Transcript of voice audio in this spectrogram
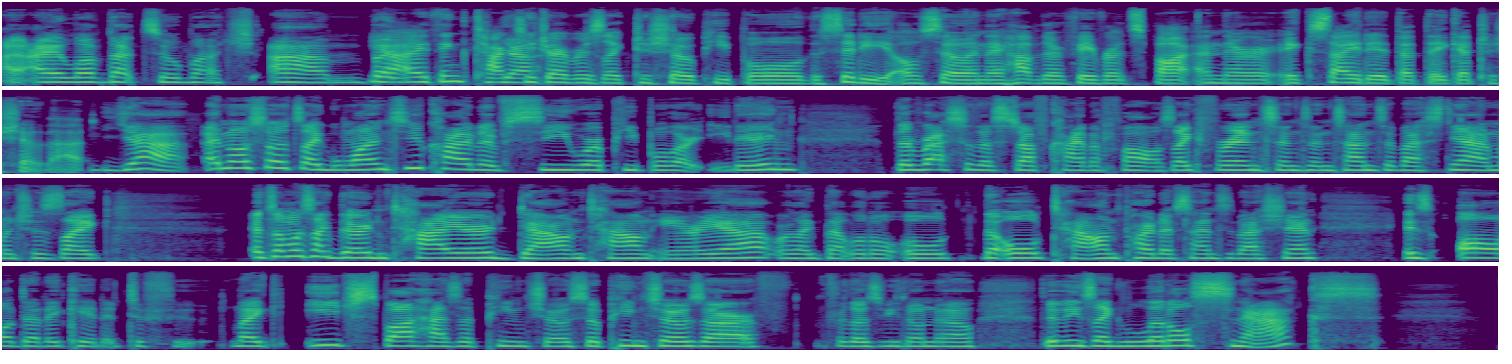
I, I love that so much. Um, but yeah, I think taxi yeah. drivers like to show people the city also, and they have their favorite spot, and they're excited that they get to show that. Yeah, and also it's like once you kind of see where people are eating, the rest of the stuff kind of falls. Like for instance, in San Sebastian, which is like it's almost like their entire downtown area or like that little old the old town part of San Sebastian is all dedicated to food. Like each spot has a pincho. So pinchos are for those of you who don't know, they're these like little snacks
